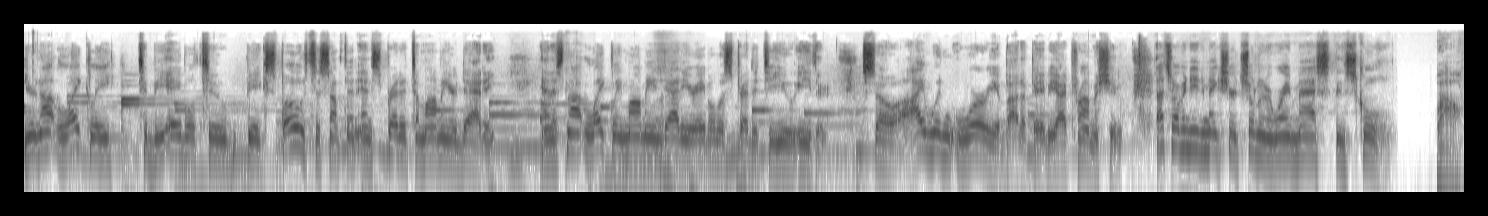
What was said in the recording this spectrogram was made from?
You're not likely to be able to be exposed to something and spread it to mommy or daddy. And it's not likely mommy and daddy are able to spread it to you either. So I wouldn't worry about it, baby. I promise you. That's why we need to make sure children are wearing masks in school. Wow.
